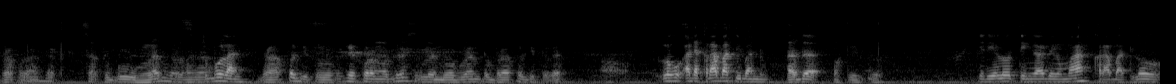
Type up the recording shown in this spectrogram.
berapa lama satu, bulan kalau Satu salah bulan. berapa gitu loh kayak kurang lebih lah sebulan dua bulan atau berapa gitu kan Lu ada kerabat di Bandung. ada waktu itu Jadi lu tinggal di rumah kerabat lu.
